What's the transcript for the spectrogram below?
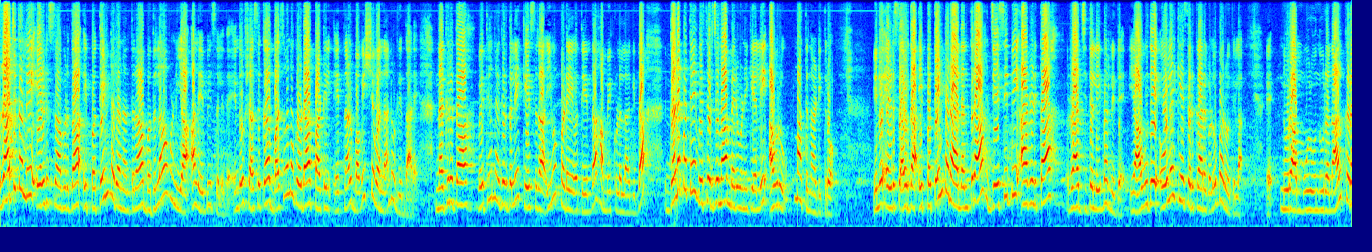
ರಾಜ್ಯದಲ್ಲಿ ಎರಡು ಸಾವಿರದ ಇಪ್ಪತ್ತೆಂಟರ ನಂತರ ಬದಲಾವಣೆಯ ಅಲೆ ಬೀಸಲಿದೆ ಎಂದು ಶಾಸಕ ಬಸವನಗೌಡ ಪಾಟೀಲ್ ಯತ್ನಾಳ್ ಭವಿಷ್ಯವನ್ನ ನುಡಿದಿದ್ದಾರೆ. ನಗರದ ವಿದ್ಯಾನಗರದಲ್ಲಿ ಕೇಸರ ಯುವ ಪಡೆ ವತಿಯಿಂದ ಹಮ್ಮಿಕೊಳ್ಳಲಾಗಿದ್ದ ಗಣಪತಿ ವಿಸರ್ಜನಾ ಮೆರವಣಿಗೆಯಲ್ಲಿ ಅವರು ಮಾತನಾಡಿದರು. ಇನ್ನು ಎರಡ್ ಸಾವಿರದ ಇಪ್ಪತ್ತೆಂಟರ ನಂತರ ಜೆಸಿಬಿ ಆಡಳಿತ ರಾಜ್ಯದಲ್ಲಿ ಬರಲಿದೆ. ಯಾವುದೇ ಓಲೈಕೆ ಸರ್ಕಾರಗಳು ಬರುವುದಿಲ್ಲ. ಎ, ನೂರ ಮೂರು ನೂರ ನಾಲ್ಕರ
